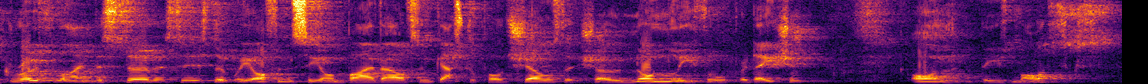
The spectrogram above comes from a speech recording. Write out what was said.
growth line disturbances that we often see on bivalves and gastropod shells that show non-lethal predation on these mollusks.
